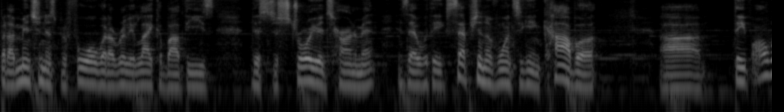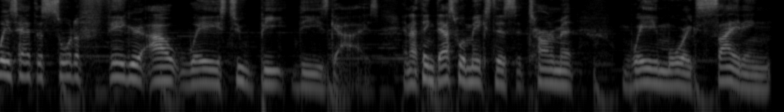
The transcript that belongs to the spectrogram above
But I mentioned this before. What I really like about these this destroyer tournament is that, with the exception of once again Cabba, uh, they've always had to sort of figure out ways to beat these guys, and I think that's what makes this tournament way more exciting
